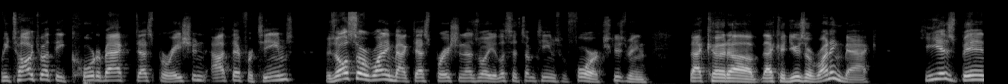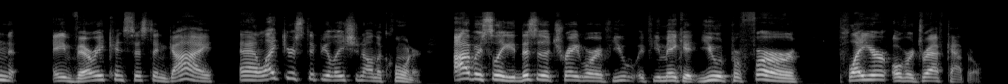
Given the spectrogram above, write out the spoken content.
We talked about the quarterback desperation out there for teams. There's also running back desperation as well. You listed some teams before, excuse me, that could uh that could use a running back. He has been a very consistent guy, and I like your stipulation on the corner. Obviously, this is a trade where if you if you make it, you would prefer player over draft capital.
